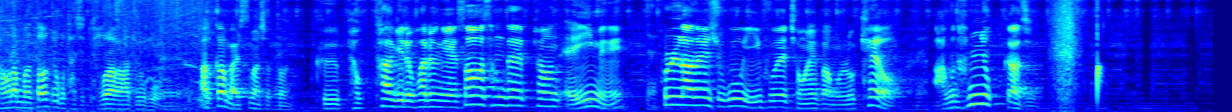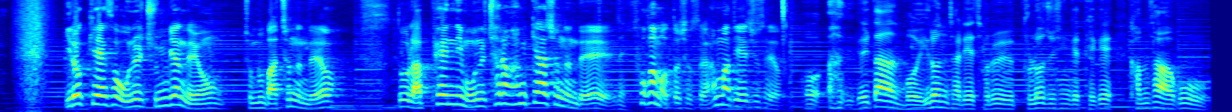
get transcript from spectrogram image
방울 한번 써주고 다시 돌아가지고 아까 말씀하셨던 그 벽타기를 활용해서 상대편 aim에 네. 혼란을 주고 이후에 정화의 방울로 케어, 아군 합류까지. 이렇게 해서 오늘 준비한 내용 전부 마쳤는데요. 또 라페님 오늘 촬영 함께 하셨는데 네. 소감 어떠셨어요? 한마디 해주세요. 어, 일단 뭐 이런 자리에 저를 불러주신 게 되게 감사하고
